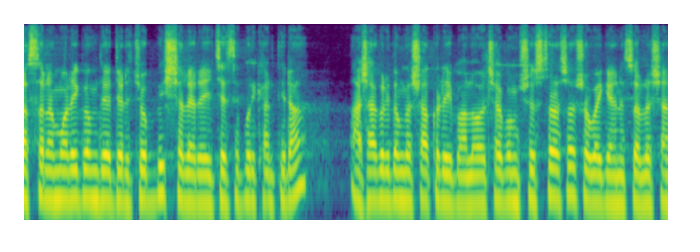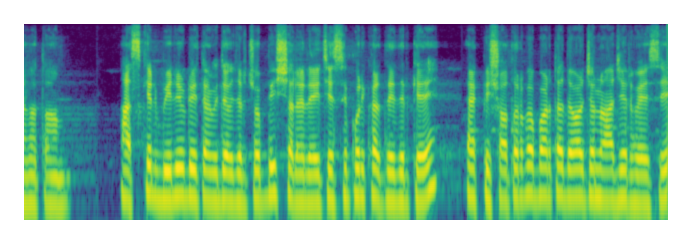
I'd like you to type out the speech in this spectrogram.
আসসালামু আলাইকুম দু হাজার চব্বিশ সালের এইচএসসি পরীক্ষার্থীরা। আশা করি তোমরা সকলেই ভালো আছো এবং সুস্থ আছো। সবাইকে এনএসএল স্বাগতম। আজকের ভিডিওটিতে আমি দু হাজার চব্বিশ সালের এইচএসসি পরীক্ষার্থীদেরকে একটি সতর্ক বার্তা দেওয়ার জন্য হাজির হয়েছি।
